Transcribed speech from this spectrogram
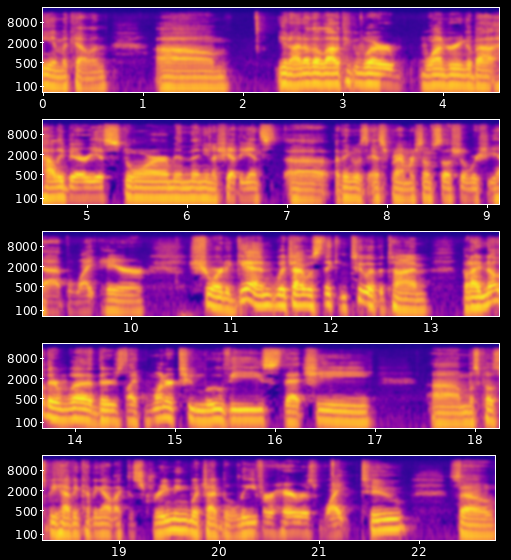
Ian McKellen. Um, you know, I know that a lot of people were wondering about Halle Berry as Storm, and then you know she had the uh, I think it was Instagram or some social where she had the white hair short again, which I was thinking too at the time. But I know there was there's like one or two movies that she um, was supposed to be having coming out like the streaming, which I believe her hair is white too. So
